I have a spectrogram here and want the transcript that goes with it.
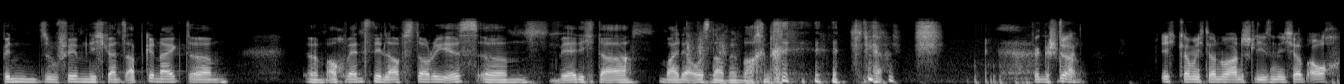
Bin so Filmen nicht ganz abgeneigt. Ähm, ähm, auch wenn es eine Love Story ist, ähm, werde ich da meine Ausnahme machen. ja. Bin gespannt. Ich kann mich da nur anschließen. Ich habe auch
